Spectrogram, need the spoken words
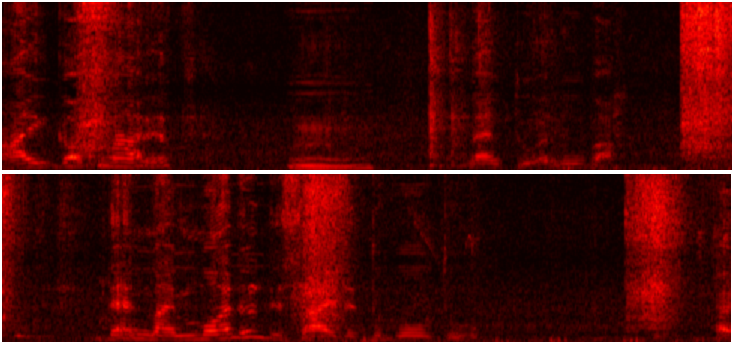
I got married, Mm-hmm. went to Aruba. Then my mother decided to go to uh,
